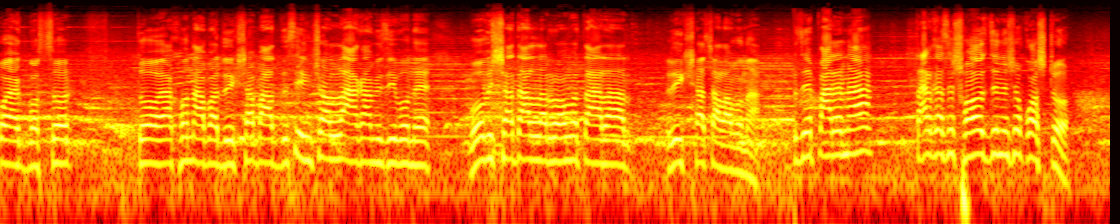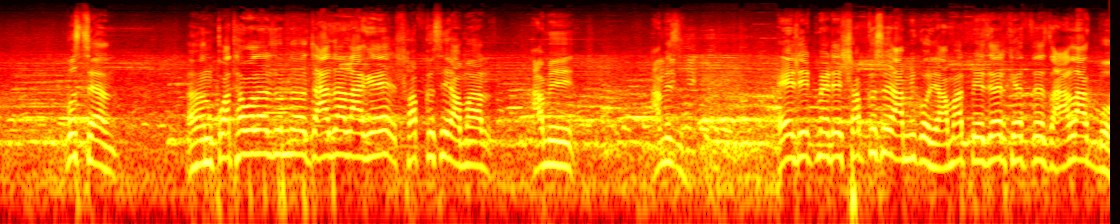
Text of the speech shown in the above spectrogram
কয়েক বছর, তো এখন আবার রিক্সা বাদ দিছি। ইনশাল্লাহ আগামী জীবনে ভবিষ্যতে আল্লাহর রহমতে আর আর রিক্সা চালাবো না। যে পারে না, তার কাছে সহজ জিনিসও কষ্ট। বুঝছেন? এখন কথা বলার জন্য যা যা লাগে সব কিছুই আমার। আমি আমি এডিট মেডিট সব কিছুই আমি করি। আমার পেজের ক্ষেত্রে যা লাগবো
